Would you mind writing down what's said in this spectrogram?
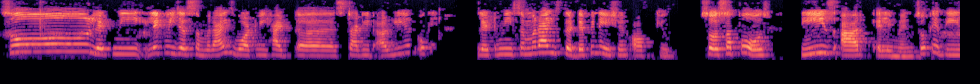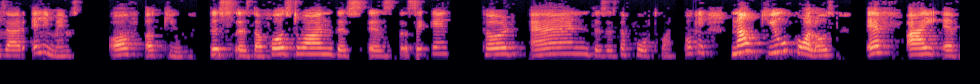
so let me let me just summarize what we had uh, studied earlier. Okay, let me summarize the definition of queue. So suppose these are elements. Okay, these are elements of a queue. This is the first one, this is the second, third, and this is the fourth one. Okay, now queue follows FIFO,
